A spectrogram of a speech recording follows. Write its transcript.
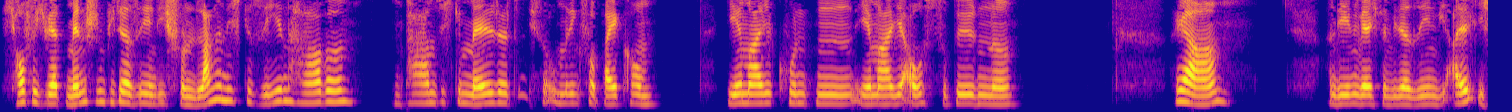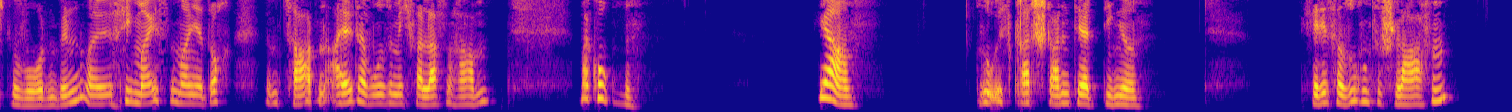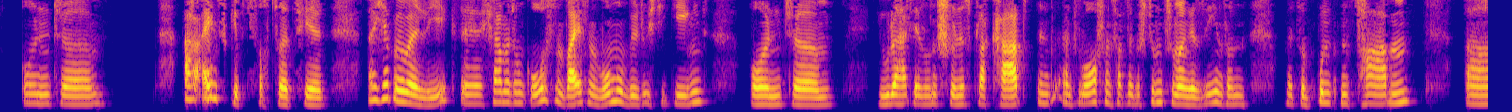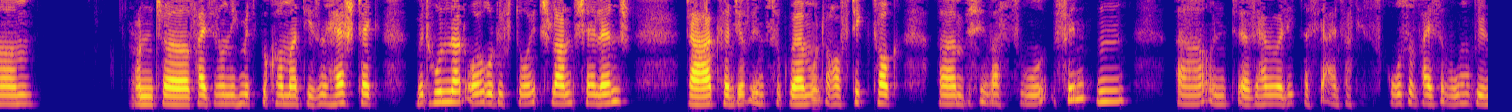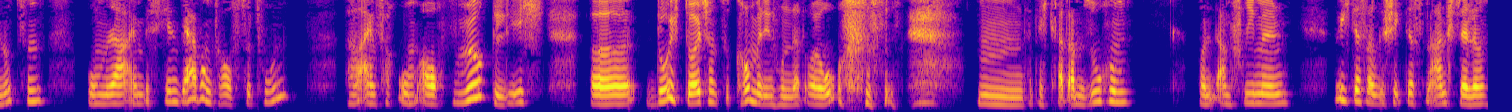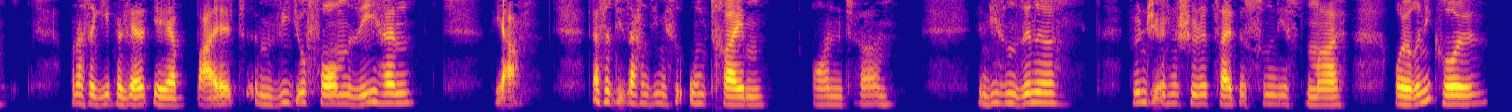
Ich hoffe, ich werde Menschen wiedersehen, die ich schon lange nicht gesehen habe. Ein paar haben sich gemeldet, ich soll unbedingt vorbeikommen. Ehemalige Kunden, ehemalige Auszubildende. Ja, an denen werde ich dann wieder sehen, wie alt ich geworden bin, weil die meisten waren ja doch im zarten Alter, wo sie mich verlassen haben. Mal gucken. Ja, so ist gerade Stand der Dinge. Ich werde jetzt versuchen zu schlafen und äh, ach, eins gibt's noch zu erzählen. Ich habe mir überlegt, äh, ich fahre mit einem großen weißen Wohnmobil durch die Gegend und ähm, Jule hat ja so ein schönes Plakat entworfen, das habt ihr bestimmt schon mal gesehen, so ein, mit so bunten Farben. Ähm, und äh, falls ihr es noch nicht mitbekommen habt, diesen Hashtag mit 100 Euro durch Deutschland Challenge, da könnt ihr auf Instagram und auch auf TikTok äh, ein bisschen was zu finden. Äh, und äh, wir haben überlegt, dass wir einfach dieses große weiße Wohnmobil nutzen, um da ein bisschen Werbung drauf zu tun. Äh, einfach um auch wirklich äh, durch Deutschland zu kommen mit den 100 Euro. hm, da bin ich gerade am Suchen und am Friemeln, wie ich das am geschicktesten anstelle. Und das Ergebnis werdet ihr ja bald im Videoform sehen. Ja, das sind die Sachen, die mich so umtreiben. Und ähm, in diesem Sinne wünsche ich euch eine schöne Zeit. Bis zum nächsten Mal. Eure Nicole.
